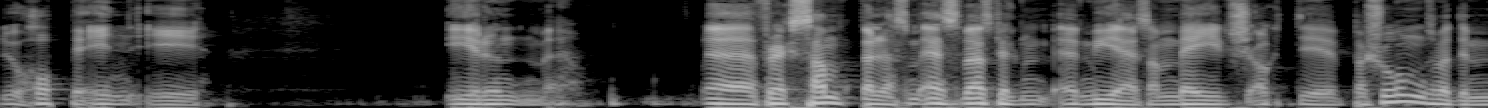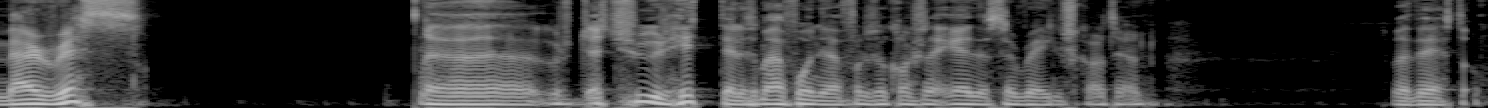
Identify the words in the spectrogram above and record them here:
du hopper inn i, i runden med. Eh, for eksempel, som en som jeg har spilt mye, er en sånn mage-aktig person, som heter Maris. Eh, jeg tror hittil som jeg har funnet, for kanskje den eneste range-karakteren som jeg vet om.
